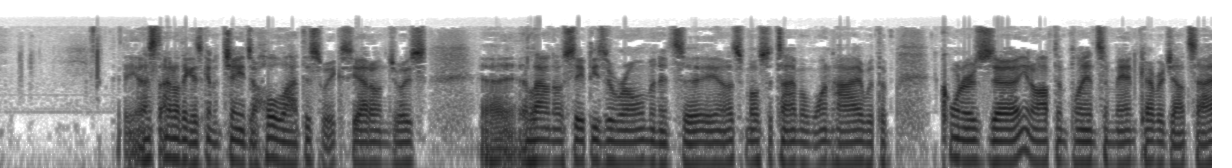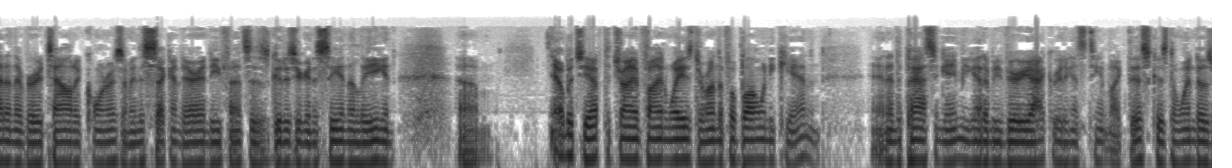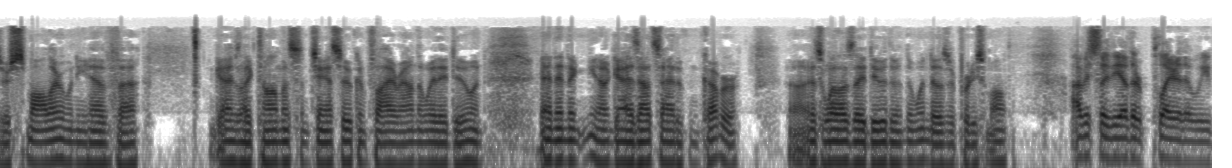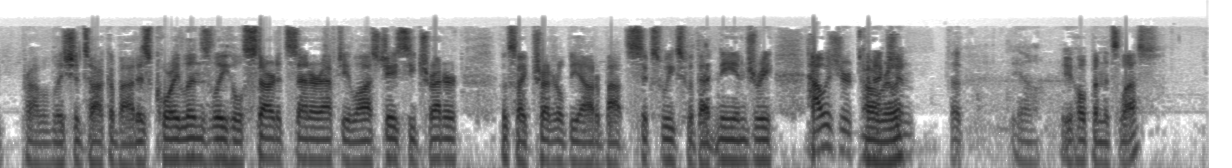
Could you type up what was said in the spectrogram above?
you know, I don't think it's going to change a whole lot this week. Seattle enjoys uh, allowing those safeties to roam, and it's uh, you know it's most of the time a one high with the corners, uh, you know, often playing some man coverage outside, and they're very talented corners. I mean, the secondary and defense is as good as you're going to see in the league, and um, you know, but you have to try and find ways to run the football when you can, and and in the passing game, you got to be very accurate against a team like this because the windows are smaller when you have. Uh, guys like Thomas and Chance who can fly around the way they do, and and then the you know guys outside who can cover uh, as well as they do. The the windows are pretty small. Obviously, the other player that we probably should talk about is Corey Linsley, who'll start at center after he lost J.C. Tretter. Looks like Tretter will be out about six weeks with that knee injury. How is your connection? Oh, really? Uh, yeah, you hoping it's less?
